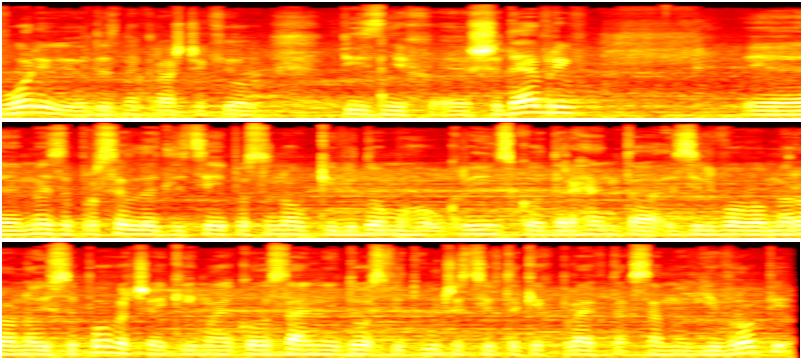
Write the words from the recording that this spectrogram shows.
творів, і один з найкращих його пізніх е, шедеврів. Е, Ми запросили для цієї постановки відомого українського диригента зі Львова Мирона Юсиповича, який має колосальний досвід участі в таких проєктах саме в Європі.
